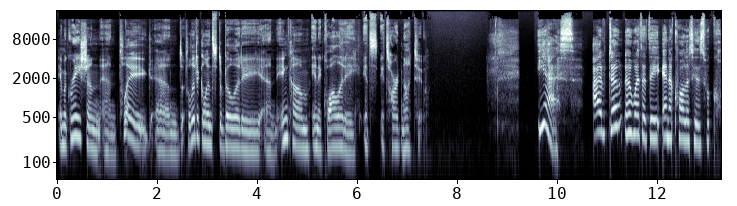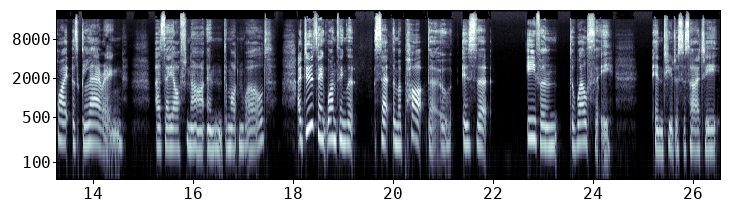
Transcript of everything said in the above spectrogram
immigration and plague and political instability and income inequality, it's it's hard not to. Yes, I don't know whether the inequalities were quite as glaring as they often are in the modern world. I do think one thing that set them apart, though, is that even the wealthy in Tudor society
